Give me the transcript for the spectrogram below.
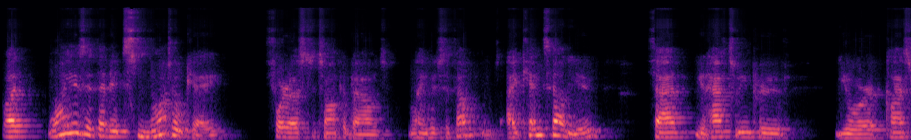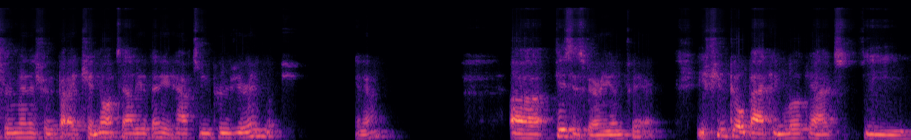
But why is it that it's not okay for us to talk about language development? I can tell you that you have to improve your classroom management, but I cannot tell you that you have to improve your English, you know? Uh, this is very unfair. If you go back and look at the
